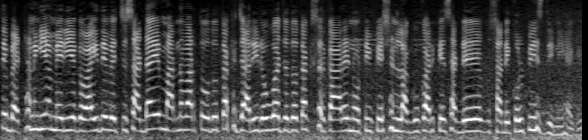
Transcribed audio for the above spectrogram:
ਤੇ ਬੈਠਣਗੀਆਂ ਮੇਰੀ ਅਗਵਾਈ ਦੇ ਵਿੱਚ। ਸਾਡਾ ਇਹ ਮਰਨ ਵਰਤ ਉਦੋਂ ਤੱਕ ਜਾਰੀ ਰਹੂਗਾ, ਜਦੋਂ ਤੱਕ ਸਰਕਾਰ ਇਹ ਨੋਟੀਫਿਕੇਸ਼ਨ ਲਾਗੂ ਕਰਕੇ ਸਾਡੇ ਸਾਡੇ ਕੋਲ ਭੇਜਦੀ ਨਹੀਂ ਹੈਗੀ।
